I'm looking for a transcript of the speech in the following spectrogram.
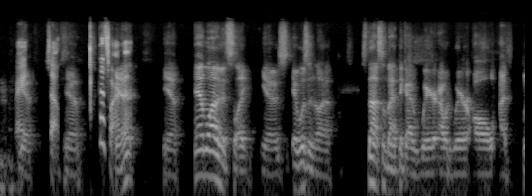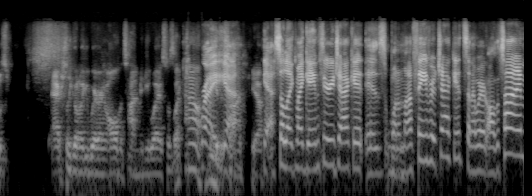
mm-hmm. right? Yeah. So Yeah. that's I'm Yeah. at. Yeah. And a lot of it's like you know it wasn't a it's not something I think I would wear I would wear all I was actually going to be wearing all the time anyway. So I was like, oh, Right, yeah. yeah. Yeah, so like my game theory jacket is one of Mhm. my favorite jackets and I wear it all the time.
